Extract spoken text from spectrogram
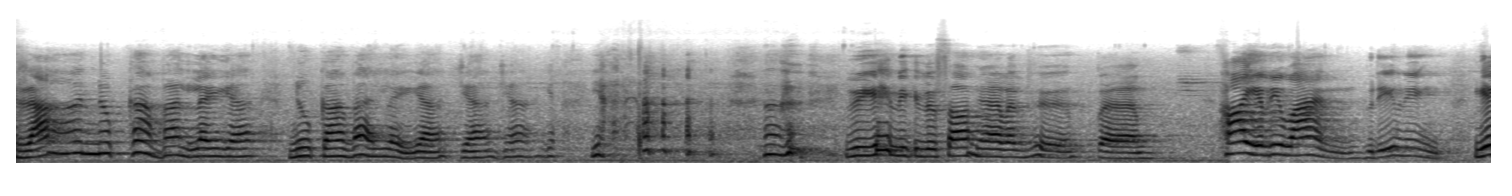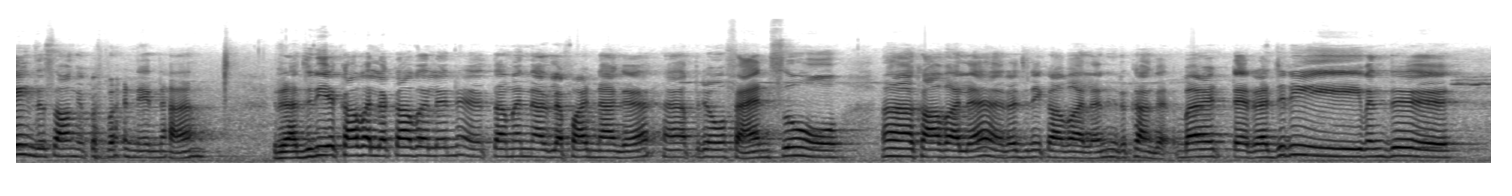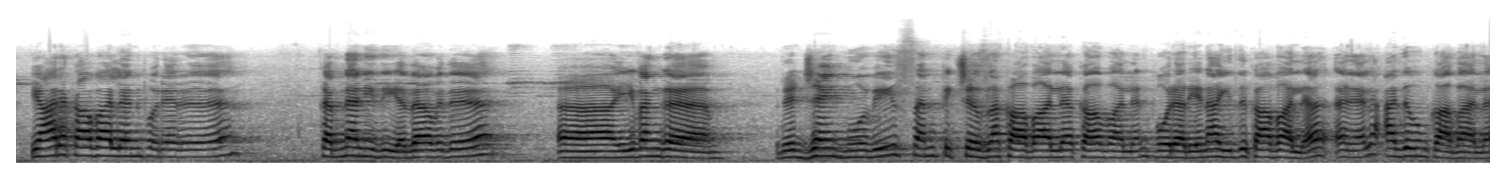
ரா நு வல்லையா நுக்க வல்லையா யா யா யா யா இது இன்னைக்கு இந்த சாங் வந்து இப்போ hi everyone good evening ஏன் இந்த சாங் இப்போ பாடினேன்னா ரஜினியை காவல காவலன்னு தமிழ்நாட்டில் பாடினாங்க. அப்புறம் ஃபேன்ஸும் காவால ரஜினி காவாலன்னு இருக்காங்க. பட் ரஜினி வந்து யாரை காவாலன்னு போகிறாரு கருணாநிதி. அதாவது இவங்க ரெட் ஜெயிண்ட் மூவிஸ் சன் பிக்சர்ஸ்லாம் காவால காவாலன்னு போகிறாரு ஏன்னா இது காவால. அதனால் அதுவும் காவால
